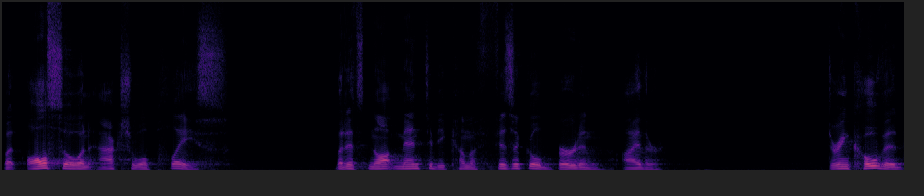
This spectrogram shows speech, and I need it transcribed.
but also an actual place. But it's not meant to become a physical burden either. During COVID,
